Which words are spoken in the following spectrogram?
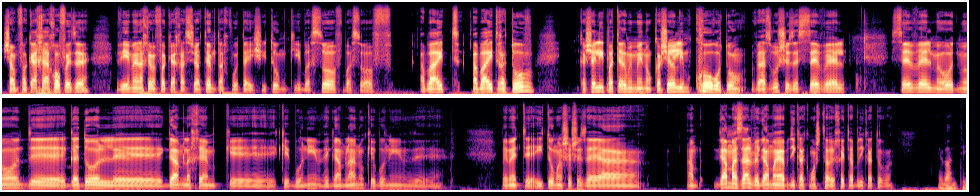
שהמפקח יאכוף את זה, ואם אין לכם מפקח, אז שאתם תאכפו את האיש איתום, כי בסוף, בסוף, הבית, הבית רטוב, קשה להיפטר ממנו, קשה למכור אותו, ועזבו שזה סבל, סבל מאוד מאוד אה, גדול אה, גם לכם כ, כבונים וגם לנו כבונים, ובאמת, אה, איתום, אני חושב שזה היה גם מזל וגם היה בדיקה כמו שצריך, הייתה בדיקה טובה. הבנתי.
